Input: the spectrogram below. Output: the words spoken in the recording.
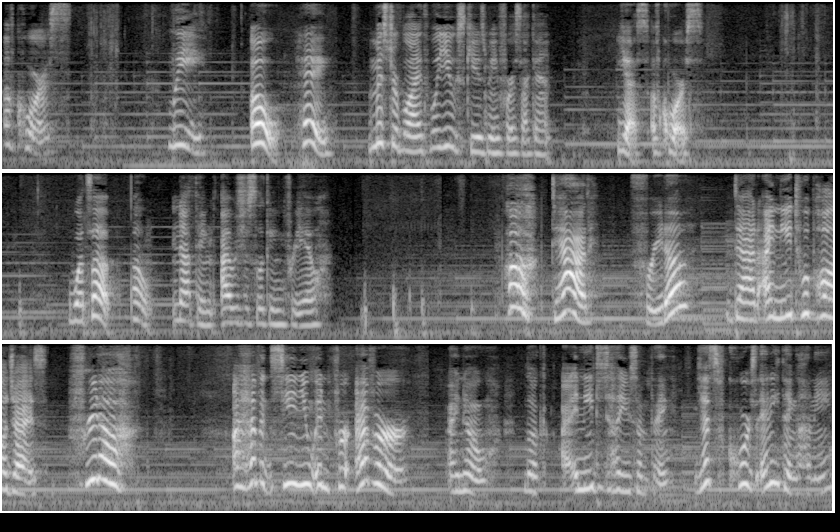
Of course. Lee. Oh, hey. Mr. Blythe, will you excuse me for a second? Yes, of course. What's up? Oh, nothing. I was just looking for you. Oh, Dad. Frida? Dad, I need to apologize. Frida! I haven't seen you in forever. I know. Look, I need to tell you something. Yes, of course, anything, honey.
